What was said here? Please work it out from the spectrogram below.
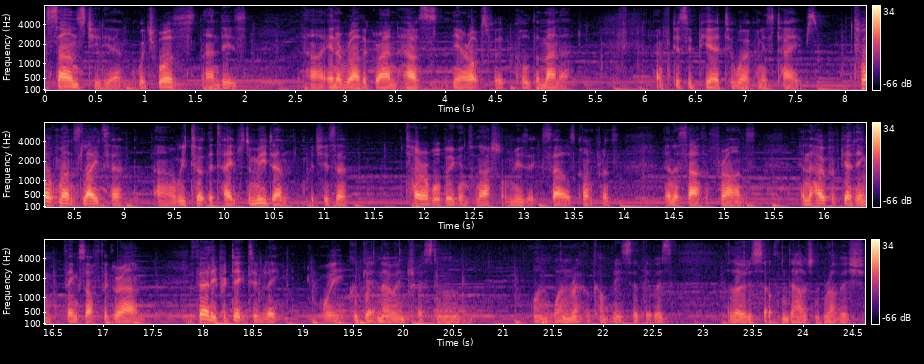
sound studio, which was and is uh, in a rather grand house near Oxford called The Manor, and disappeared to work on his tapes. Twelve months later, uh, we took the tapes to Midem, which is a terrible big international music sales conference in the south of France, in the hope of getting things off the ground. Fairly predictably, we could get no interest. in one, one record company said it was a load of self-indulgent rubbish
